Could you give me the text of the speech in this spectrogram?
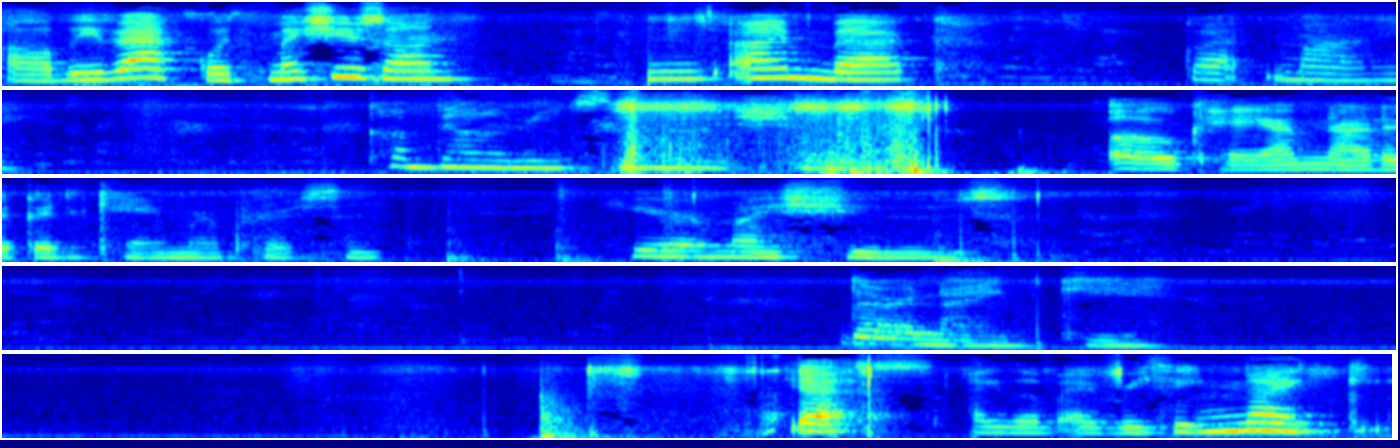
I'll be back with my shoes on. And I'm back. Got my. Come down and see my shoes. Okay, I'm not a good camera person. Here are my shoes. They're Nike. Yes, I love everything Nike.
